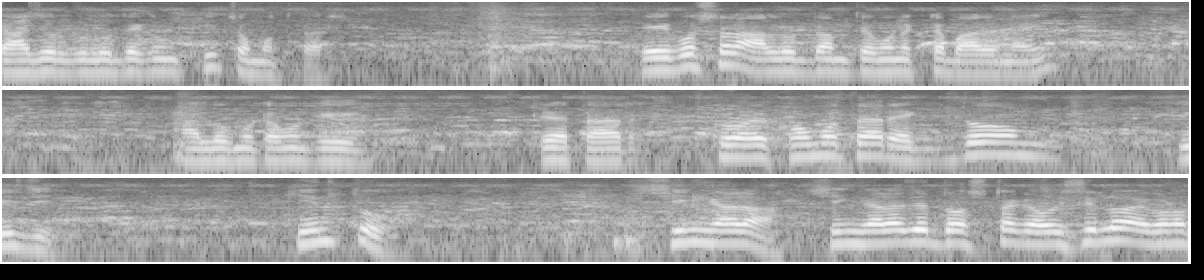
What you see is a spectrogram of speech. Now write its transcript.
গাজরগুলো দেখুন কি চমৎকার। এই বছর আলুর দাম তেমন একটা বাড়ে নাই। আলু মোটামুটি ক্রেতার ক্রয় ক্ষমতার একদম ইজি কিন্তু সিঙ্গারা। সিঙ্গারা যে দশ টাকা হয়েছিল এখনও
